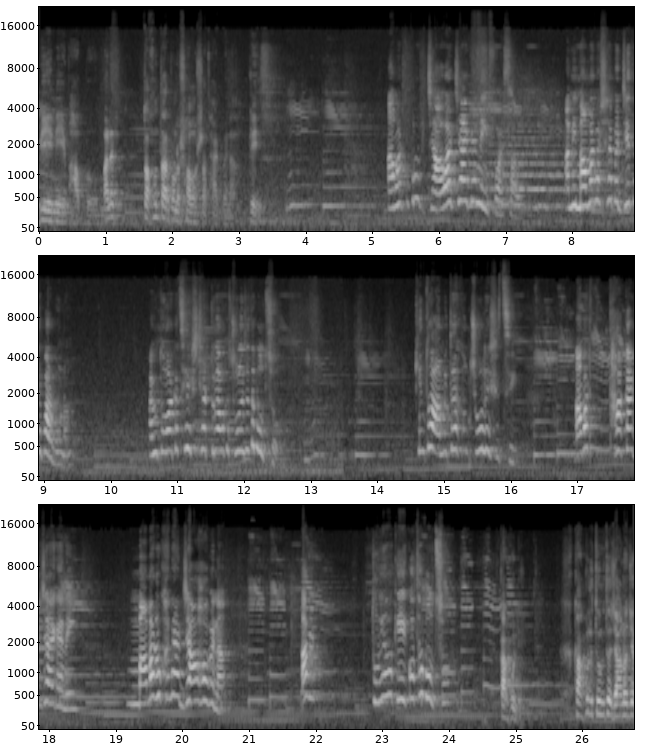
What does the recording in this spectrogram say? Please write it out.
বিয়ে নিয়ে ভাববো। মানে তখন তার কোনো সমস্যা থাকবে না প্লিজ আমার তো কোনো যাওয়ার জায়গা নেই, ফয়সাল। আমি মামার বাসায় আবার যেতে পারব না। আমি তোমার কাছে এসেছি আর তুমি আমাকে চলে যেতে বলছো? কিন্তু আমি তো এখন চলে এসেছি। আমার থাকার জায়গা নেই। মামার ওখানে আর যাওয়া হবে না। আর তুমি আমাকে এই কথা বলছো? কাকুলি কাকুলি, তুমি তো জানো যে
